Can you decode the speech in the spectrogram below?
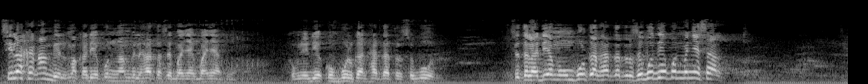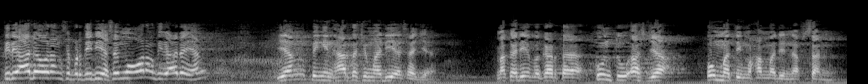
Silakan ambil, maka dia pun mengambil harta sebanyak-banyaknya. Kemudian dia kumpulkan harta tersebut. Setelah dia mengumpulkan harta tersebut, dia pun menyesal. Tidak ada orang seperti dia, semua orang tidak ada yang yang pingin harta cuma dia saja. Maka dia berkata, "Kuntu asja ummati Muhammadin nafsan."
